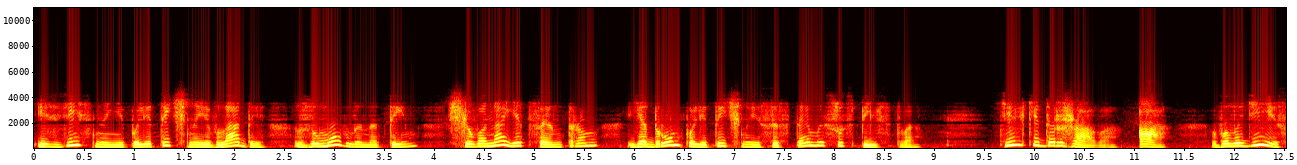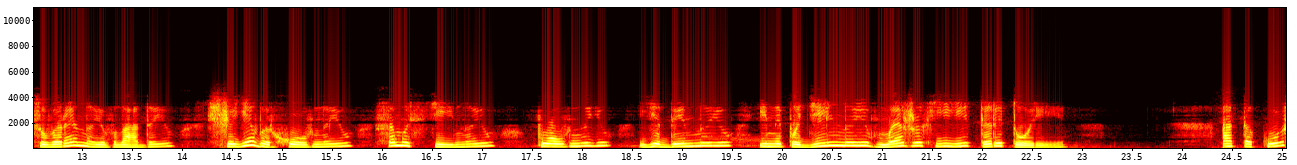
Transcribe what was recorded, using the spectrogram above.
і здійсненні політичної влади зумовлена тим, що вона є центром, ядром політичної системи суспільства. Тільки держава А володіє суверенною владою, що є верховною, самостійною, повною, єдиною і неподільною в межах її території а також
